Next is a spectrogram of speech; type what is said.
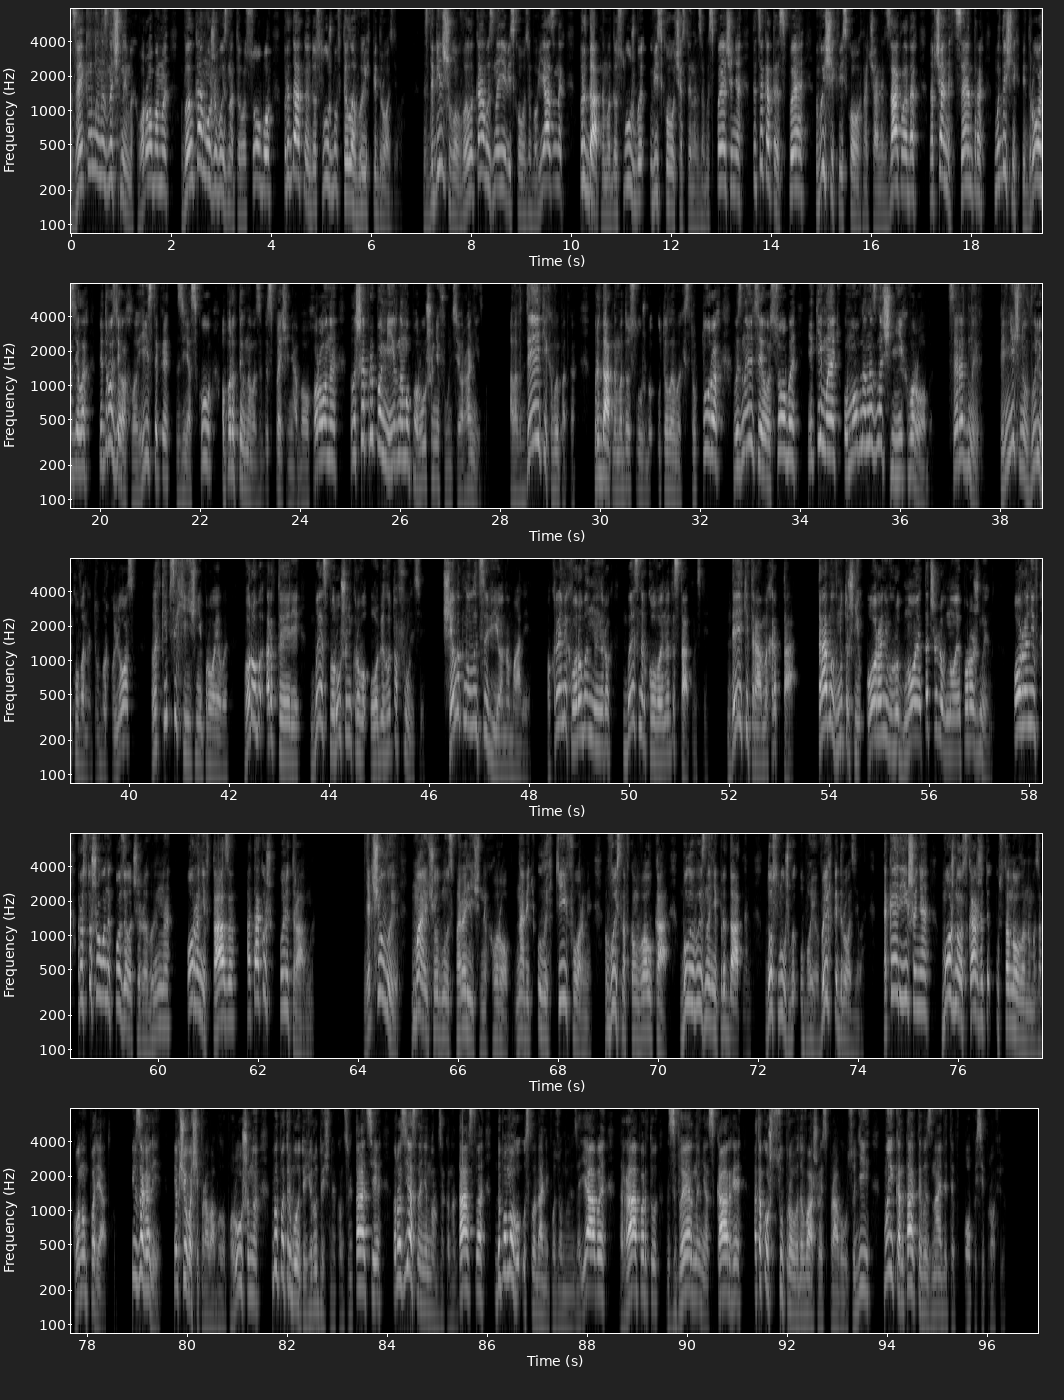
За якими незначними хворобами ВЛК може визнати особу придатною до служби в тилових підрозділах? Здебільшого ВЛК визнає військовозобов'язаних придатними до служби у військових частинах забезпечення, ТЦК ТСП, вищих військових навчальних закладах, навчальних центрах, медичних підрозділах, підрозділах логістики, зв'язку, оперативного забезпечення або охорони лише при помірному порушенні функцій організму. Але в деяких випадках придатними до служби у тилових структурах визнаються і особи, які мають умовно незначні хвороби. Серед них клінічно вилікуваний туберкульоз, легкі психічні прояви, хвороби артерій без порушень кровообігу та функцій, щелепно-лицеві аномалії, окремі хвороби нирок без ниркової недостатності, деякі травми хребта, травми внутрішніх органів грудної та черевної порожнин, органів, розташованих позаочеревинно, органів тазу, а також політравми. Якщо ви, маючи одну з перелічених хвороб навіть у легкій формі, висновком ВЛК були визнані придатним до служби у бойових підрозділах, таке рішення можна оскаржити у встановленому законом порядку. І взагалі, якщо ваші права було порушено, ви потребуєте юридичної консультації, роз'яснення норм законодавства, допомоги у складанні позовної заяви, рапорту, звернення, скарги, а також супроводу вашої справи у суді, мої контакти ви знайдете в описі профілю.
